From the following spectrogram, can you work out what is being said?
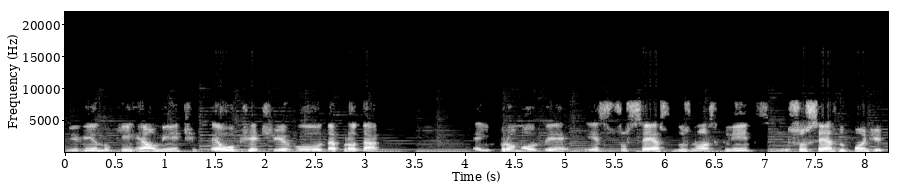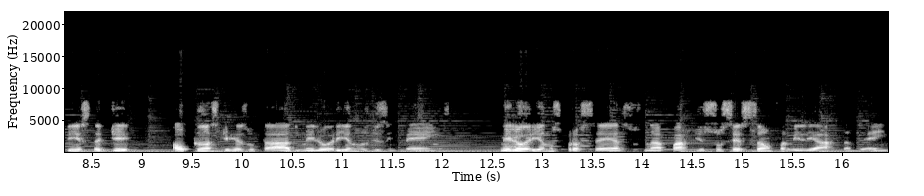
Divino, o que realmente é o objetivo da Prodap é em promover esse sucesso dos nossos clientes. O sucesso do ponto de vista de alcance de resultado, melhoria nos desempenhos, melhoria nos processos, na parte de sucessão familiar também.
